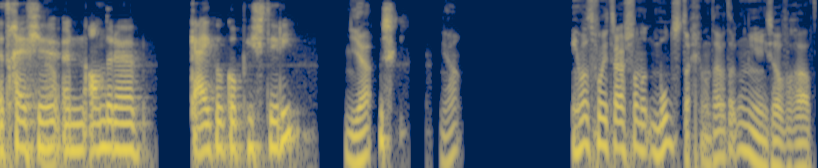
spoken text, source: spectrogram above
het geeft je Ja. een andere kijk ook op hysterie. Ja. Misschien. Ja. En wat vond je trouwens van het monster? Want daar hebben we het ook nog niet eens over gehad.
